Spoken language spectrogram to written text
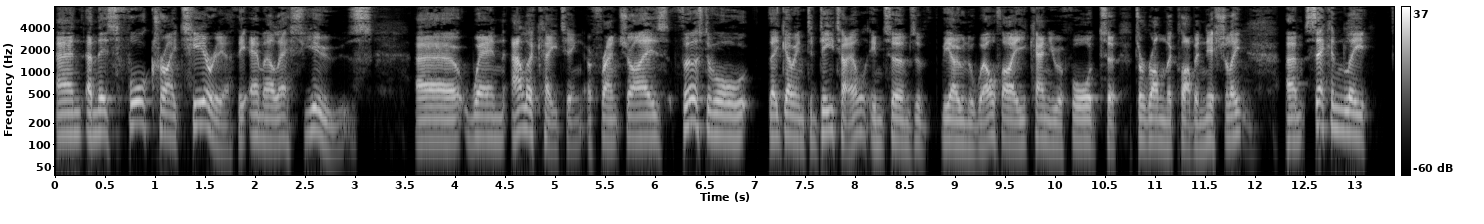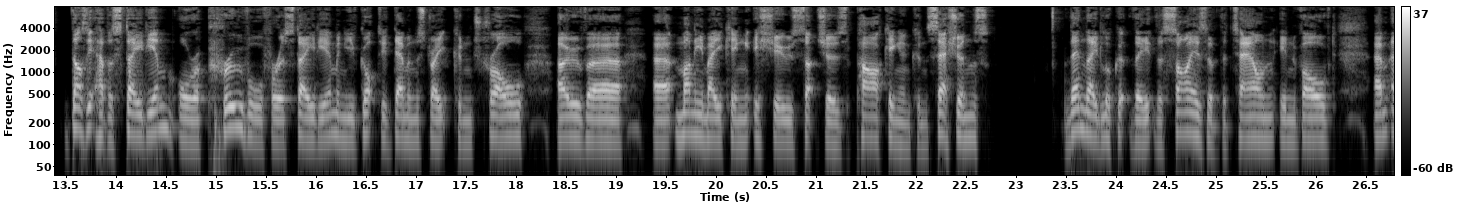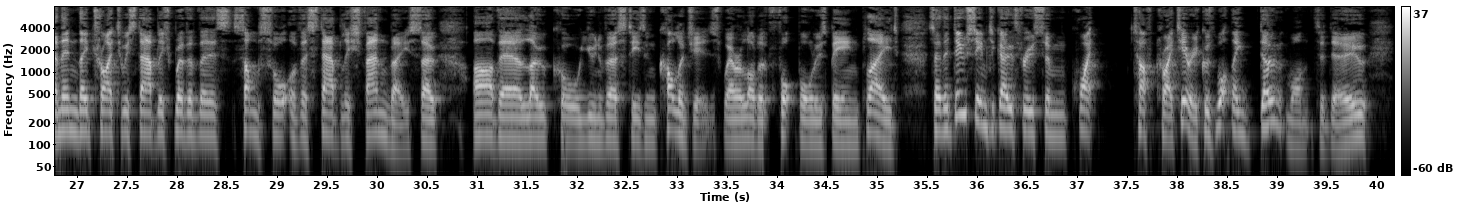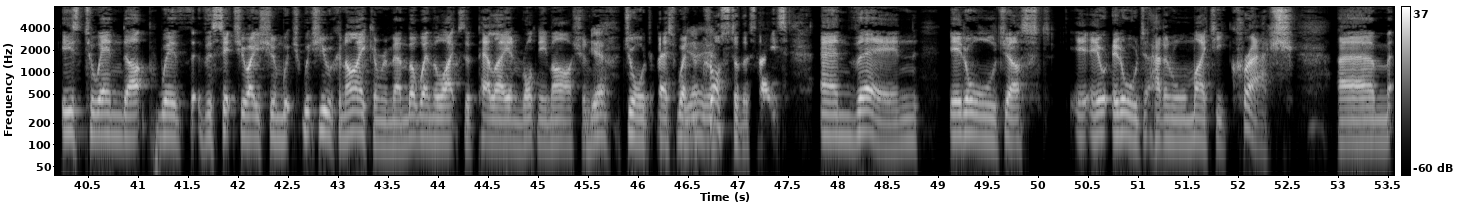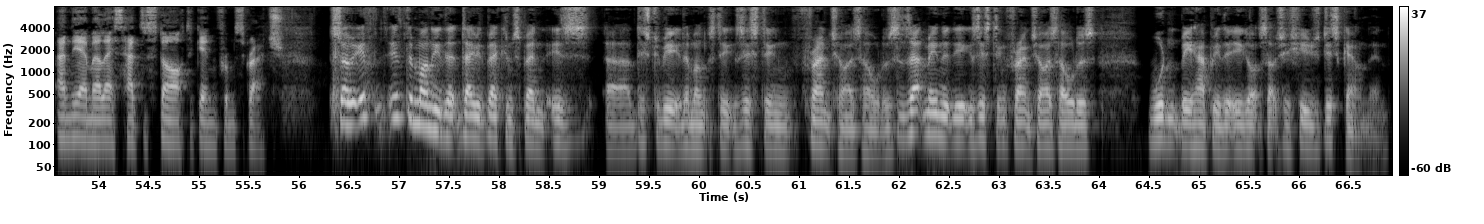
and and there's four criteria the MLS use. Uh, when allocating a franchise, first of all, they go into detail in terms of the owner wealth, i.e., can you afford to to run the club initially? Mm. Um, secondly, does it have a stadium or approval for a stadium? And you've got to demonstrate control over uh, money making issues such as parking and concessions. Then they'd look at the, the size of the town involved, um, and then they try to establish whether there's some sort of established fan base. So, are there local universities and colleges where a lot of football is being played? So, they do seem to go through some quite tough criteria because what they don't want to do is to end up with the situation which which you and I can remember when the likes of Pele and Rodney Marsh and yeah. George Best went yeah, across yeah. to the states and then it all just it, it all had an almighty crash um, and the MLS had to start again from scratch. So, if if the money that David Beckham spent is uh, distributed amongst the existing franchise holders, does that mean that the existing franchise holders wouldn't be happy that he got such a huge discount? Then,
